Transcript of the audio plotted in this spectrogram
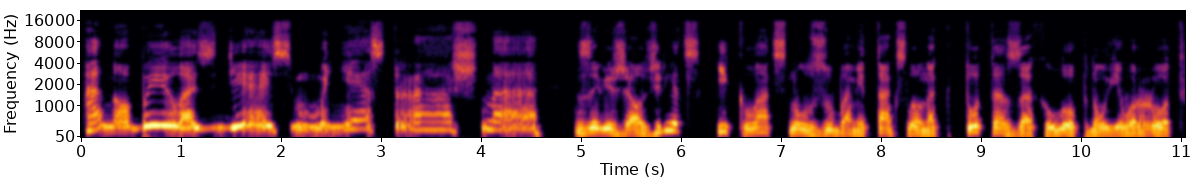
Оно было здесь! Мне страшно!» Завизжал жрец и клацнул зубами так, словно кто-то захлопнул его рот.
